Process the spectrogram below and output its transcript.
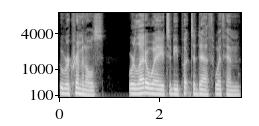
who were criminals, were led away to be put to death with him.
